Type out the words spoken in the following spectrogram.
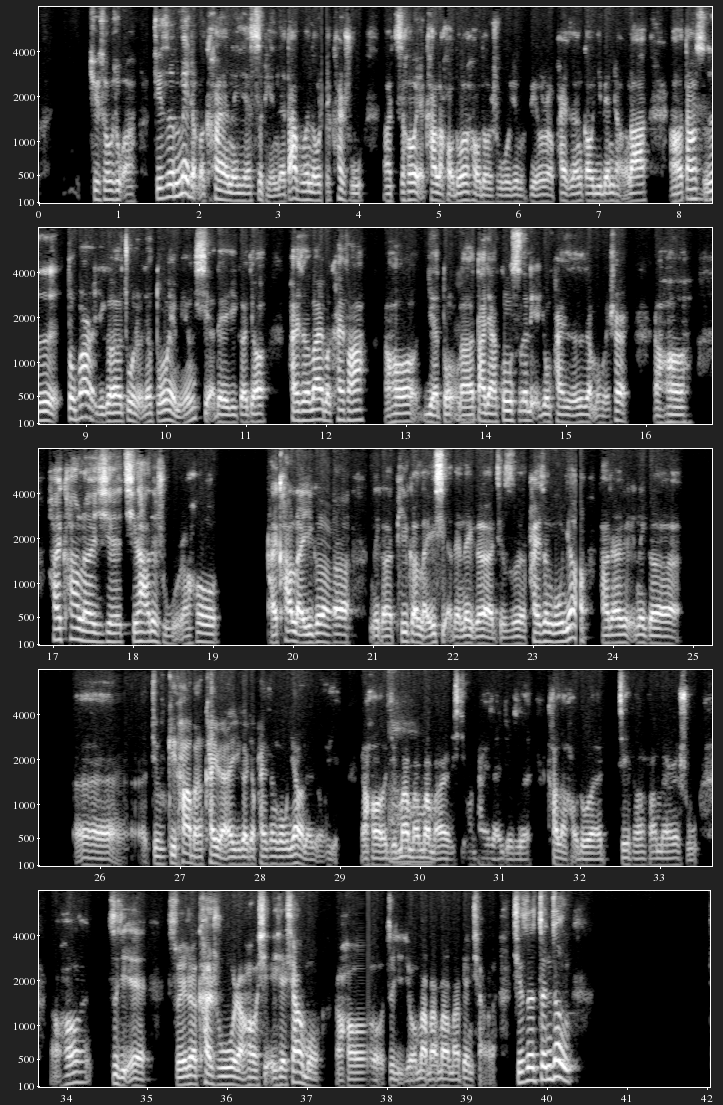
去搜索，其实没怎么看那些视频的，大部分都是看书啊。之后也看了好多好多书，就比如说 Python 高级编程啦。然后当时豆瓣一个作者叫董伟明写的一个叫 Python Web 开发，然后也懂了大家公司里用 Python 是怎么回事儿。然后还看了一些其他的书，然后还看了一个那个皮克雷写的那个就是 Python 工匠，他在那个呃就是 GitHub 开源一个叫 Python 工匠的东西。然后就慢慢慢慢喜欢 Python，就是看了好多这方方面的书，然后自己随着看书，然后写一些项目，然后自己就慢慢慢慢变强了。其实真正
